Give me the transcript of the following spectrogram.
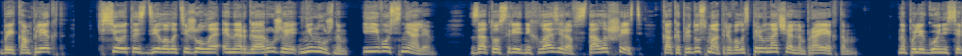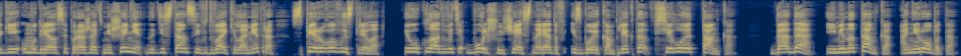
боекомплект – все это сделало тяжелое энергооружие ненужным, и его сняли. Зато средних лазеров стало 6, как и предусматривалось первоначальным проектом. На полигоне Сергей умудрялся поражать мишени на дистанции в 2 километра с первого выстрела и укладывать большую часть снарядов из боекомплекта в силуэт танка. Да-да, именно танка, а не робота.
